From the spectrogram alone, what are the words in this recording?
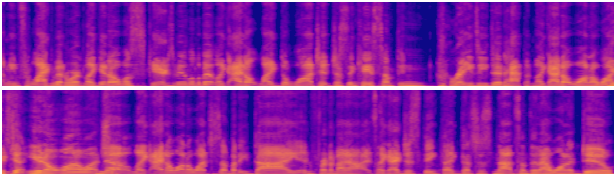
I mean, for lack of a better word, like it almost scares me a little bit. Like I don't like to watch it just in case something crazy did happen. Like I don't want to watch. You, do, you don't want to watch. No, like I don't want to watch somebody die in front of my eyes. Like I just think like that's just not something I want to do.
